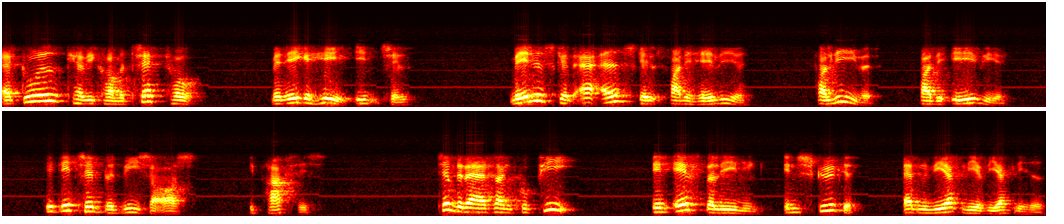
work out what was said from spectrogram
at Gud kan vi komme tæt på, men ikke helt ind til. Mennesket er adskilt fra det hellige, fra livet, fra det evige. Det er det, templet viser os i praksis. Templet er altså en kopi, en efterligning, en skygge af den virkelige virkelighed.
